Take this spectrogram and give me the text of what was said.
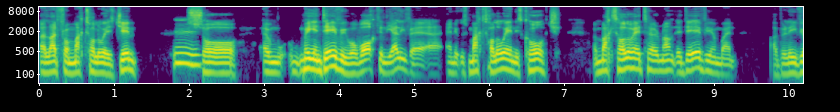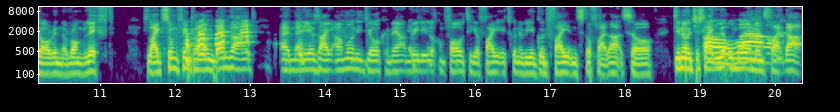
a lad from Max Holloway's gym. Mm. So, and me and Davy were walked in the elevator, and it was Max Holloway and his coach. And Max Holloway turned around to Davy and went, I believe you're in the wrong lift. It's like something along them lines. And then he was like, I'm only joking, mate. I'm really looking forward to your fight. It's going to be a good fight and stuff like that. So, do you know, just like oh, little wow. moments like that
